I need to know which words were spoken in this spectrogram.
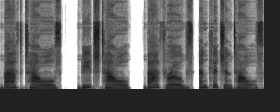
bath towels, beach towel, bathrobes, and kitchen towels.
